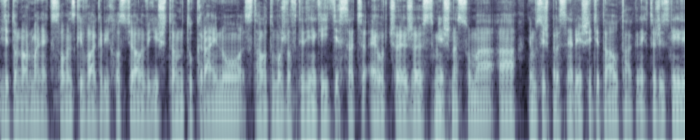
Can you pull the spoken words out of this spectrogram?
ide to normálne ako slovenský vlak rýchlosťou, ale vidíš tam tú krajinu, stalo to možno vtedy nejakých 10 eur, čo je že smiešná suma a nemusíš presne riešiť tieto autá, ak nechceš ísť niekde,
